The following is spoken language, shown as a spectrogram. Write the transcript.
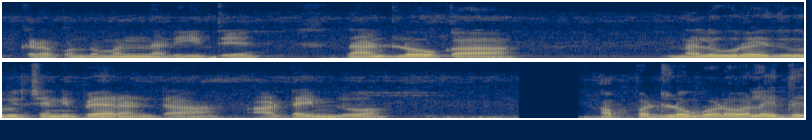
ఇక్కడ కొంతమందిని అడిగితే దాంట్లో ఒక నలుగురు ఐదుగురు చనిపోయారంట ఆ టైంలో. అప్పట్లో గొడవలు అయితే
